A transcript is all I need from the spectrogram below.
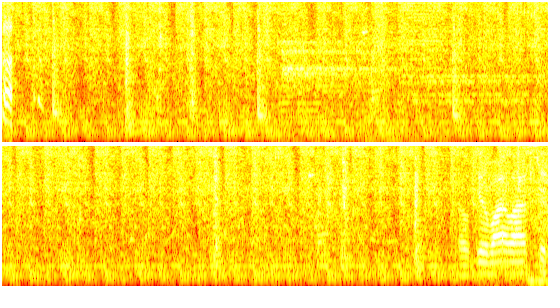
him. Let's get a lasted.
